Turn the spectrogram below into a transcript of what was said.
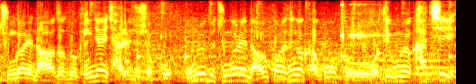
중간에 나와서도 굉장히 잘해주셨고 오늘도 중간에 나올 거라 생각하고 또 어떻게 보면 같이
